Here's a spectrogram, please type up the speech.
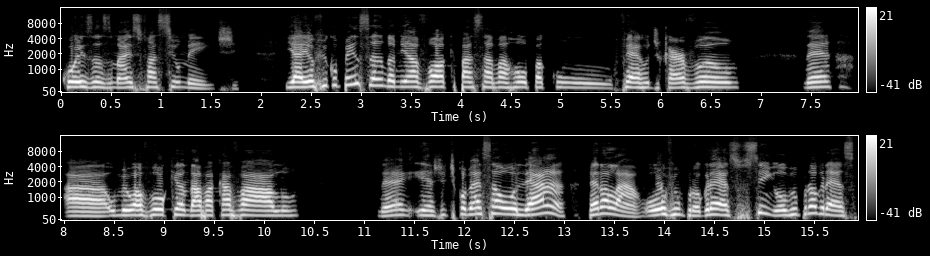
coisas mais facilmente. E aí eu fico pensando, a minha avó que passava roupa com ferro de carvão, né? A, o meu avô que andava a cavalo, né? E a gente começa a olhar, pera lá, houve um progresso? Sim, houve um progresso.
